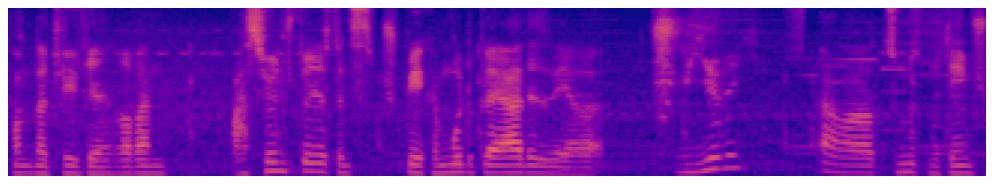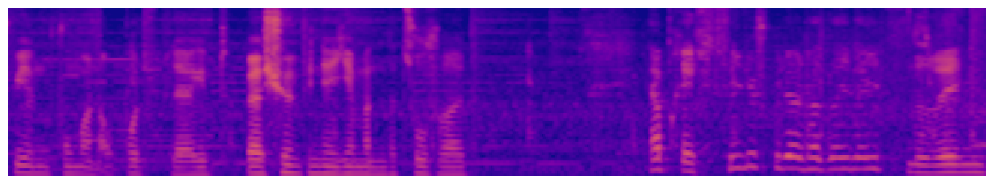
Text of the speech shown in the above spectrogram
Kommt natürlich wieder darauf an, was für ein Spiel ist. Wenn das Spiel kein Multiplayer hat, ist es eher schwierig. Aber zumindest mit dem Spielen, wo man auch Multiplayer gibt. Wäre schön, wenn ihr jemanden dazu schreibt. Ich habe recht viele Spiele tatsächlich. Deswegen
